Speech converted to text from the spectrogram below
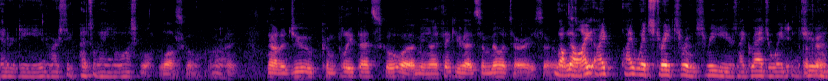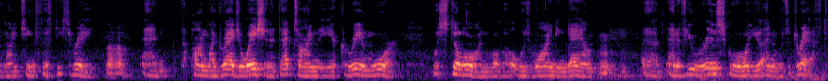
entered the University of Pennsylvania Law School. Law school, all right. Now, did you complete that school? I mean, I think you had some military service. Well, no, I, I, I went straight through three years. I graduated in June Okay. of 1953. Uh-huh, And upon my graduation, at that time, the uh, Korean War was still on, although it was winding down. Mhm. Uh, and if you were in school, you, and it was a draft,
